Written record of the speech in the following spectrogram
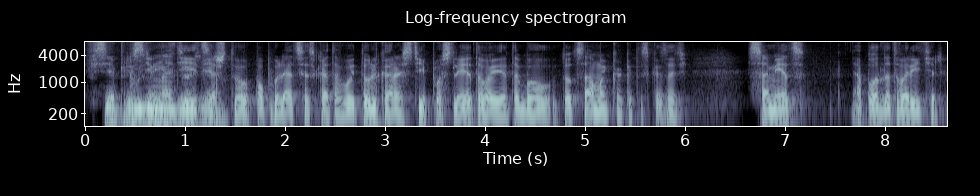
Все при Будем своих, надеяться, друзья. что популяция скатов будет только расти после этого, и это был тот самый, как это сказать, самец, оплодотворитель.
